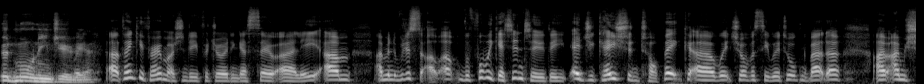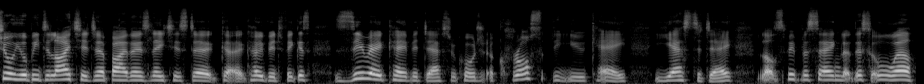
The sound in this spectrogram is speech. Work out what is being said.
Good morning, Julia. Uh, thank you very much indeed for joining us so early. Um, I mean, we just uh, uh before we get into the education topic, uh, which obviously we're talking about, uh, I'm sure you'll be delighted uh, by those latest COVID figures. Zero COVID deaths recorded across the UK yesterday. Lots of people are saying that this, oh well,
